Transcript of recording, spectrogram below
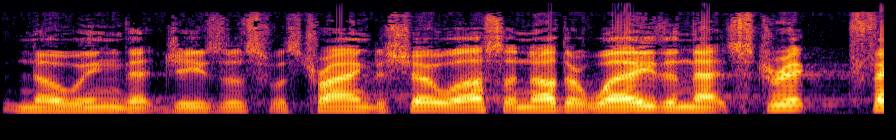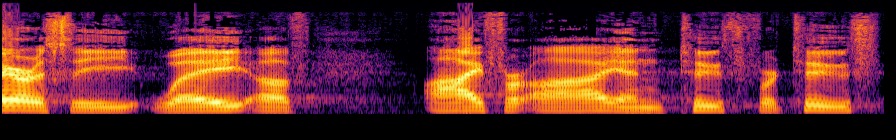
knowing that Jesus was trying to show us another way than that strict Pharisee way of eye for eye and tooth for tooth,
